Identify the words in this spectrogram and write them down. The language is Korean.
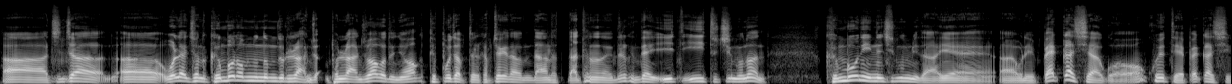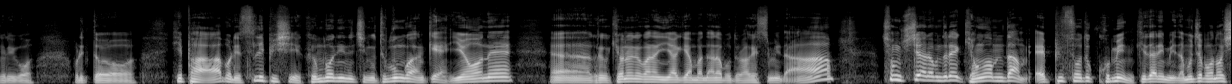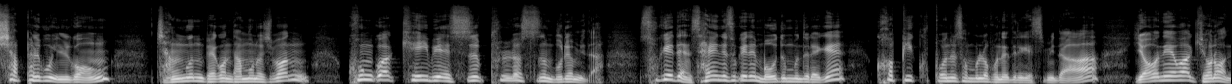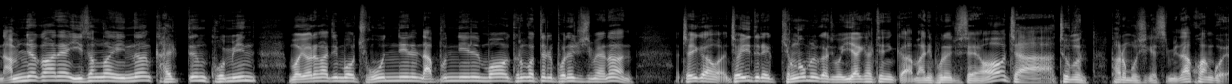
아, 진짜, 아, 원래 저는 근본 없는 놈들을 안 별로 안 좋아하거든요. 듣보잡들, 갑자기 나, 나, 나타나는 애들. 근데 이, 이 두 친구는 근본이 있는 친구입니다. 예. 아, 우리 백가 씨하고, 코요태의 백가 씨, 그리고 우리 또 힙합, 우리 슬리피 씨, 근본이 있는 친구 두 분과 함께 연애, 어, 그리고 결혼에 관한 이야기 한번 나눠보도록 하겠습니다. 청취자 여러분들의 경험담, 에피소드 고민 기다립니다. 문자 번호 샵8910, 장문 100원, 단문 50원, 콩과 KBS 플러스는 무료입니다. 소개된, 사연에 소개된 모든 분들에게 커피 쿠폰을 선물로 보내드리겠습니다. 연애와 결혼, 남녀 간에 이성 간에 있는 갈등, 고민, 뭐 여러 가지 뭐 좋은 일, 나쁜 일, 뭐 그런 것들을 보내주시면은 저희가 저희들의 경험을 가지고 이야기할 테니까 많이 보내주세요. 자, 두 분 바로 모시겠습니다. 광고요.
